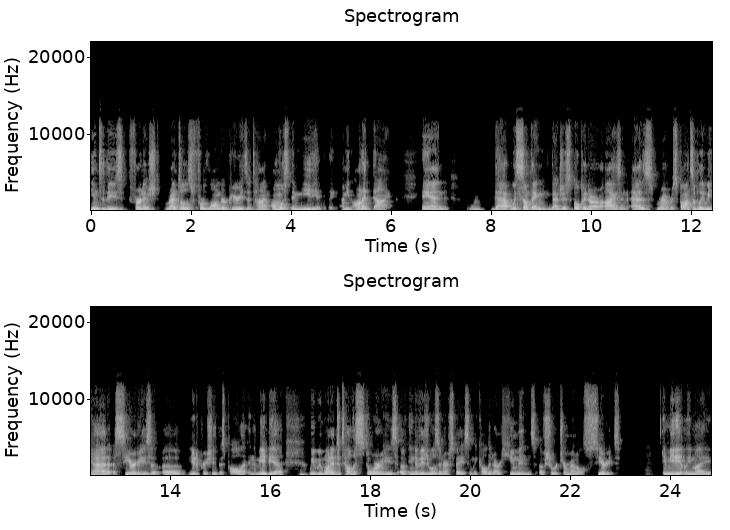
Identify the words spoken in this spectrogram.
into these furnished rentals for longer periods of time, almost immediately. I mean, on a dime. And that was something that just opened our eyes. And as Rent Responsibly, we had a series of, uh, you'd appreciate this, Paul, in the media. We, we wanted to tell the stories of individuals in our space, and we called it our Humans of Short Term Rentals series. Immediately, my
